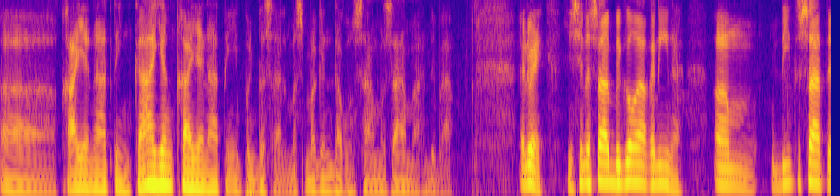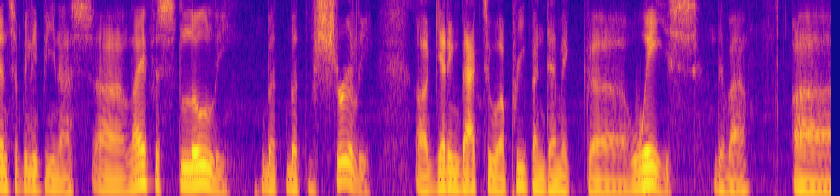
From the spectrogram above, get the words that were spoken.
uh, kaya nating, kayang-kaya nating ipagdasal. Mas maganda kung sama-sama, di ba? Anyway, yung sinasabi ko nga kanina, um, dito sa atin sa Pilipinas, uh, life is slowly but but surely uh, getting back to a pre-pandemic uh, ways, 'di ba? Uh,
